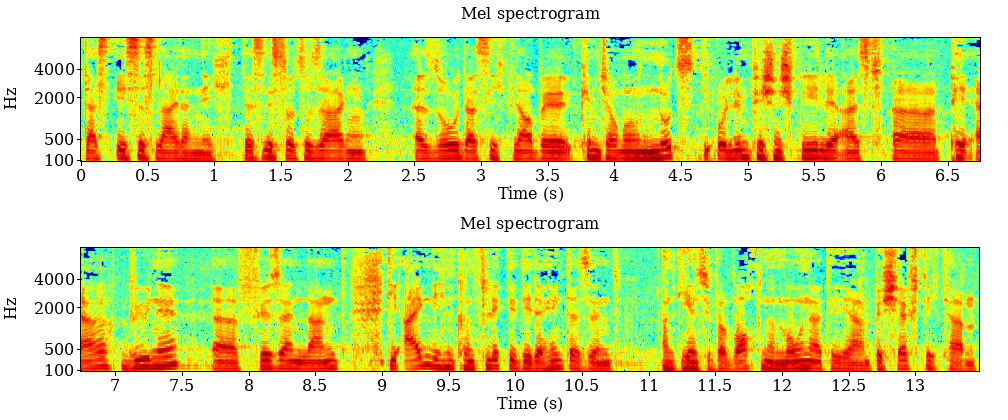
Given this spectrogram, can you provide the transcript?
Das ist es leider nicht. Das ist sozusagen äh, so, dass ich glaube, Kim Jong-un nutzt die Olympischen Spiele als äh, PR-Bühne äh, für sein Land. Die eigentlichen Konflikte, die dahinter sind, und die uns über Wochen und Monate ja beschäftigt haben,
